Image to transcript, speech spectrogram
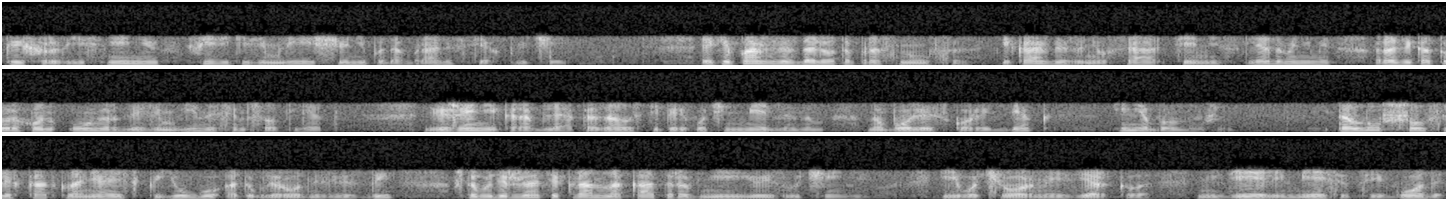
К их разъяснению физики Земли еще не подобрали всех ключей. Экипаж звездолета проснулся, и каждый занялся теми исследованиями, ради которых он умер для Земли на 700 лет. Движение корабля казалось теперь очень медленным, но более скорый бег и не был нужен. Теллур шел слегка отклоняясь к югу от углеродной звезды, чтобы держать экран локатора вне ее излучения и его черное зеркало недели, месяцы и годы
